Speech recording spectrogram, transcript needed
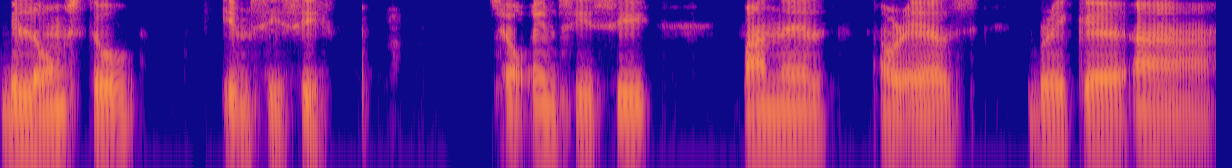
belongs to MCC. So MCC panel or else breaker, uh,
